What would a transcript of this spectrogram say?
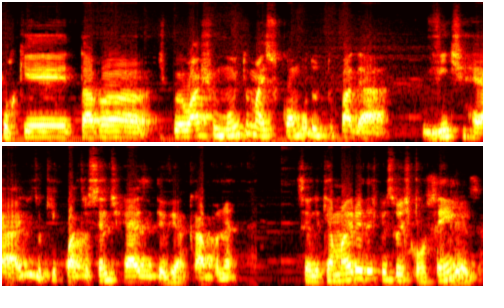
porque tava, tipo, eu acho muito mais cômodo tu pagar 20 reais do que 400 reais em TV a cabo, né? Sendo que a maioria das pessoas que Com tem certeza.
